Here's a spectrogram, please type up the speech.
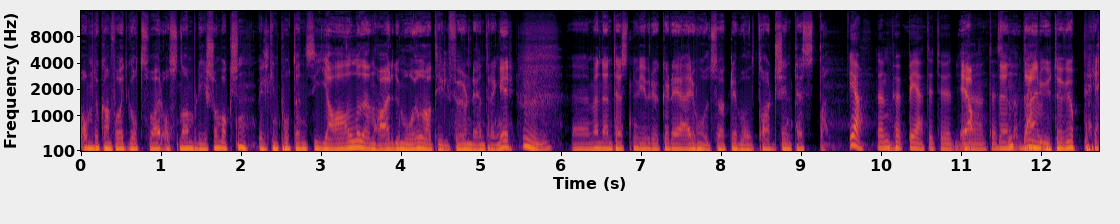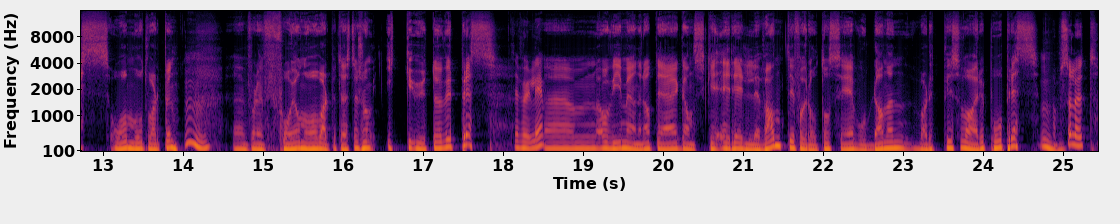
om du kan få et godt svar åssen han blir som voksen. Hvilken potensial den har. Du må jo da tilføre den det en trenger. Eh, Men den testen vi bruker, det er hovedsakelig Voltage sin test. da. ja, den puppy attitude-testen. den, Der utøver vi jo press òg mot valpen. Eh, For det får jo nå valpetester som ikke utøver press. Selvfølgelig. Um, og vi mener at det er ganske relevant i forhold til å se hvordan en valp vil svare på press. Absolutt.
